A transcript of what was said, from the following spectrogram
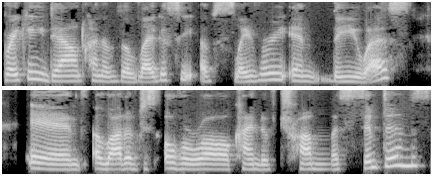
breaking down kind of the legacy of slavery in the US and a lot of just overall kind of trauma symptoms.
